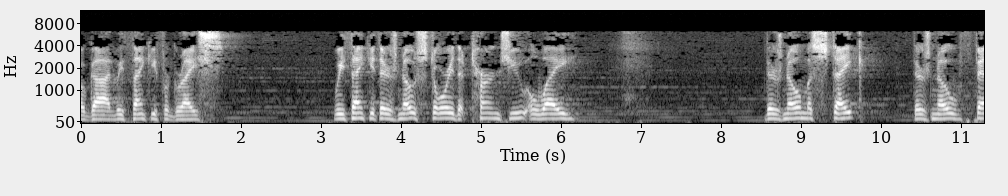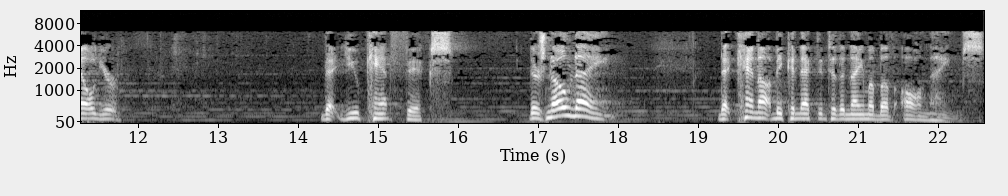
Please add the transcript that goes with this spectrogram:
Oh God, we thank you for grace. We thank you there's no story that turns you away. There's no mistake. There's no failure that you can't fix. There's no name that cannot be connected to the name above all names.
